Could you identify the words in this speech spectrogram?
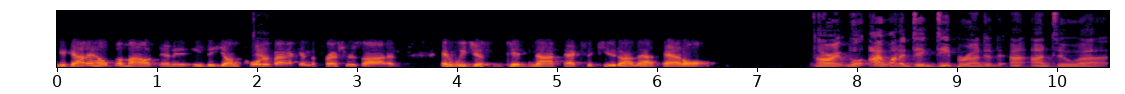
you got to help him out, and he's a young quarterback, yeah. and the pressure's on, and and we just did not execute on that at all. All right. Well, I want to dig deeper onto the, uh, onto uh,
